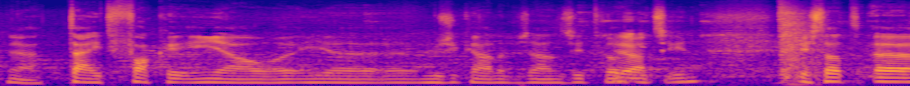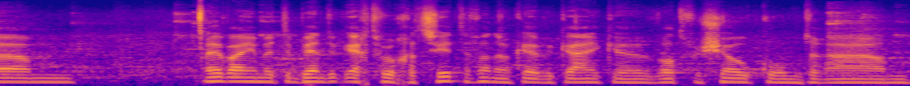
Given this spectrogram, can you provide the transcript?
ja, tijdvakken in jouw in je eh, muzikale bestaan zit wel Ja. iets in. Is dat ehm, waar je met de band ook echt voor gaat zitten van oké, we kijken wat voor show komt eraan,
